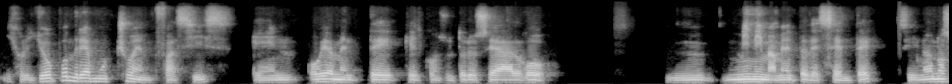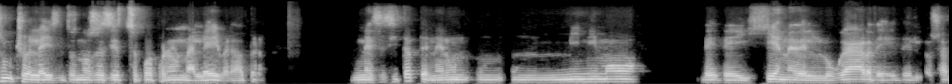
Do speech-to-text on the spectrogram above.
Híjole, yo pondría mucho énfasis en, obviamente, que el consultorio sea algo mínimamente decente. Si no, no sé mucho de leyes, entonces no sé si esto se puede poner una ley, ¿verdad? Pero necesita tener un, mínimo de, higiene del lugar, de, o sea,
